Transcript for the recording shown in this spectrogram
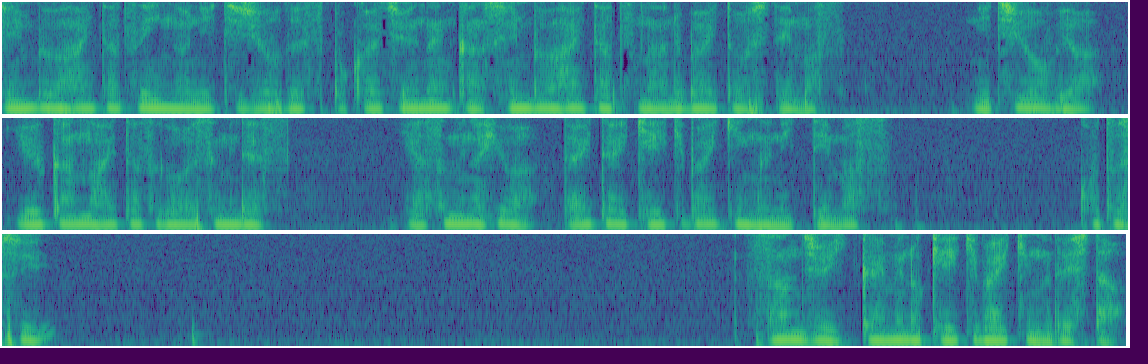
新聞配達員の日常です。僕は10年間新聞配達のアルバイトをしています。日曜日は夕刊の配達がお休みです。休みの日はだいたいケーキバイキングに行っています。今年31回目のケーキバイキングでした。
